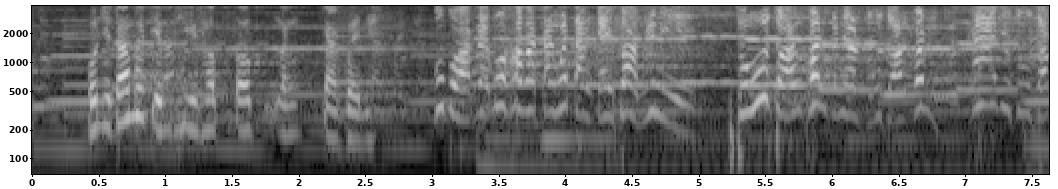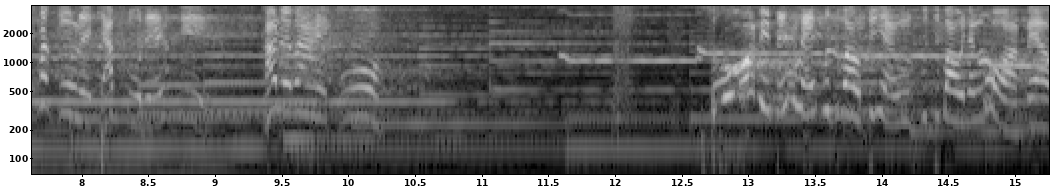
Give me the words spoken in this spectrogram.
ำผมจะทำให้เต็มที่ครับตอนหลังจากไปเนี่ยกูบอกแล้วพวกเขาก็ตั้งมาตั้งใจซ้อมอยู่นี่ สูสองคนเป็นนอนสูสองคนข้าอยู่สูสองคนกูเลยจับสูเลยจีเขาเลยว่าให้กู สูนี่เป็นยังไงกูจะเบาที่อย่างกูจะเบายังบ่ออกแล้ว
